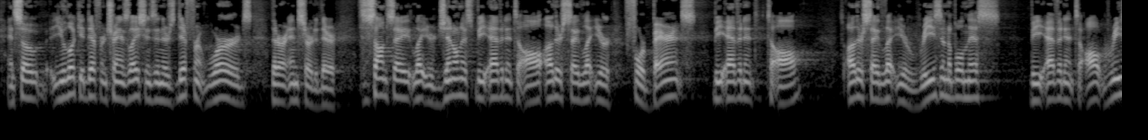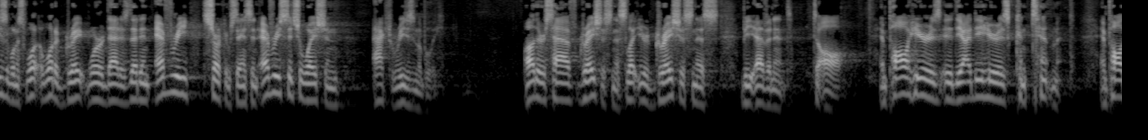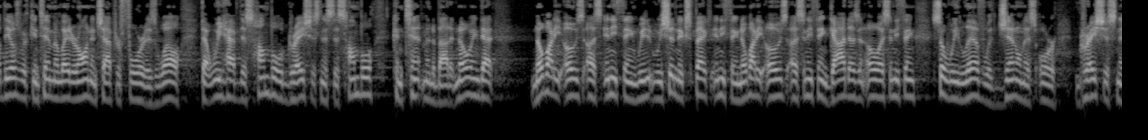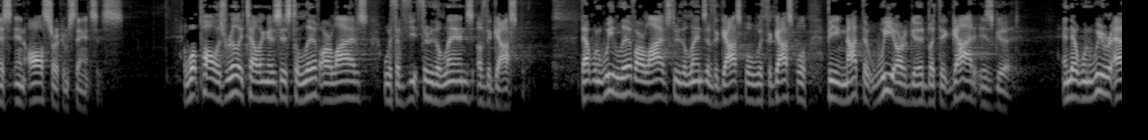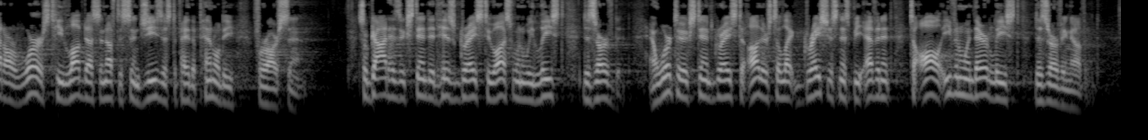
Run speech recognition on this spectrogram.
And so you look at different translations, and there's different words that are inserted there. Some say, let your gentleness be evident to all. Others say, let your forbearance be evident to all. Others say, let your reasonableness be evident to all. Reasonableness, what, what a great word that is. That in every circumstance, in every situation, act reasonably. Others have graciousness. Let your graciousness be evident to all. And Paul here is the idea here is contentment. And Paul deals with contentment later on in chapter 4 as well, that we have this humble graciousness, this humble contentment about it, knowing that nobody owes us anything. We, we shouldn't expect anything. Nobody owes us anything. God doesn't owe us anything. So we live with gentleness or graciousness in all circumstances. And what Paul is really telling us is to live our lives with a, through the lens of the gospel. That when we live our lives through the lens of the gospel, with the gospel being not that we are good, but that God is good. And that when we were at our worst, He loved us enough to send Jesus to pay the penalty for our sin. So God has extended His grace to us when we least deserved it. And we're to extend grace to others to let graciousness be evident to all, even when they're least deserving of it.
